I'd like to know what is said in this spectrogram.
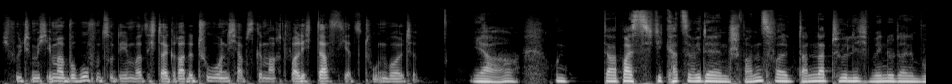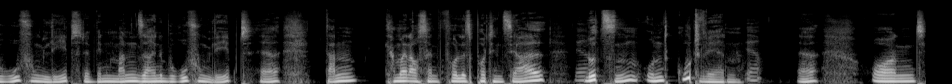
Ich fühlte mich immer berufen zu dem, was ich da gerade tue. Und ich habe es gemacht, weil ich das jetzt tun wollte. Ja, und da beißt sich die Katze wieder in den Schwanz, weil dann natürlich, wenn du deine Berufung lebst oder wenn man seine Berufung lebt, ja, dann kann man auch sein volles Potenzial ja. nutzen und gut werden. Ja. ja? Und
